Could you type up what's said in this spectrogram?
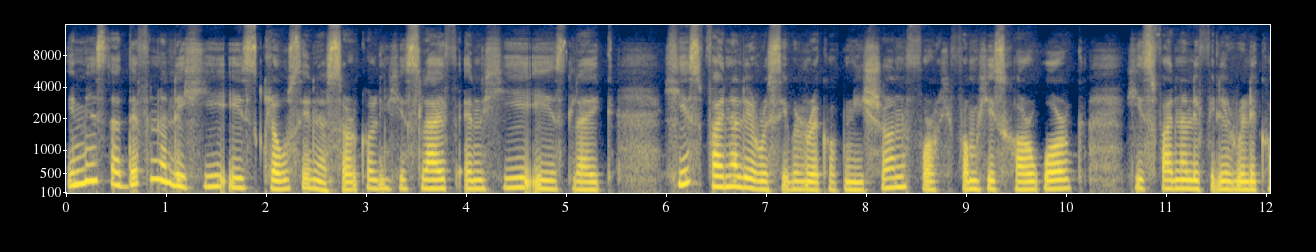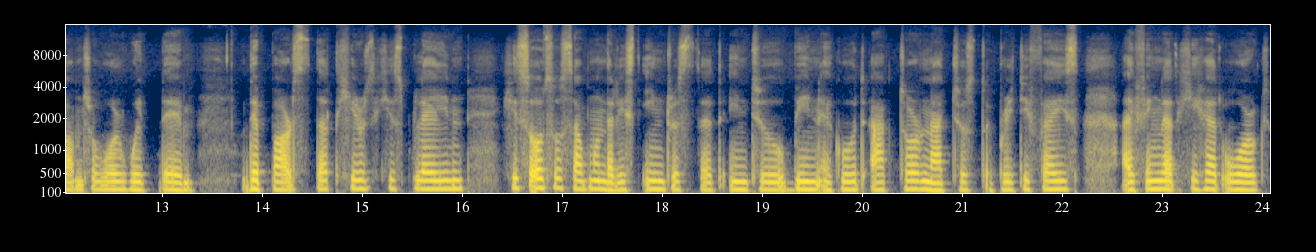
It means that definitely he is closing a circle in his life, and he is like he's finally receiving recognition for from his hard work. He's finally feeling really comfortable with the the parts that he's, he's playing. He's also someone that is interested into being a good actor, not just a pretty face. I think that he had worked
